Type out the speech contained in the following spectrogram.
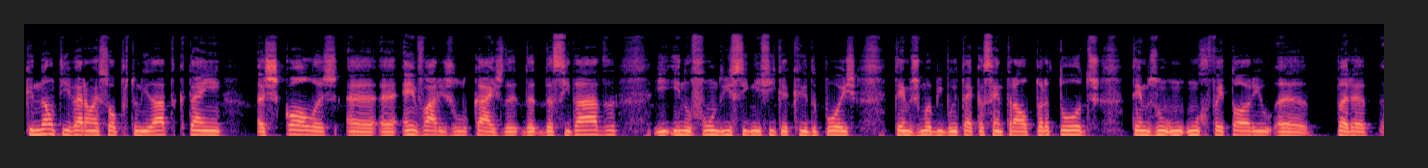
que não tiveram essa oportunidade, que têm as escolas ah, ah, em vários locais da, da- da cidade e, e, no fundo, isso significa que depois temos uma biblioteca central para todos, temos um, um refeitório ah, para, ah,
